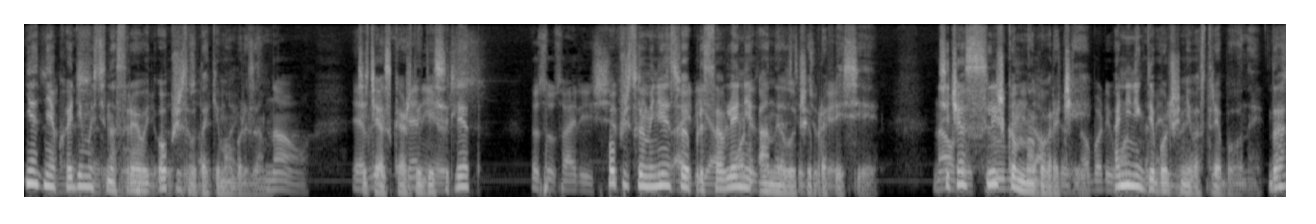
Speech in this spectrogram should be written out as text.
Нет необходимости настраивать общество таким образом. Сейчас, каждые 10 лет, общество меняет свое представление о наилучшей профессии. Сейчас слишком много врачей, они нигде больше не востребованы, да?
